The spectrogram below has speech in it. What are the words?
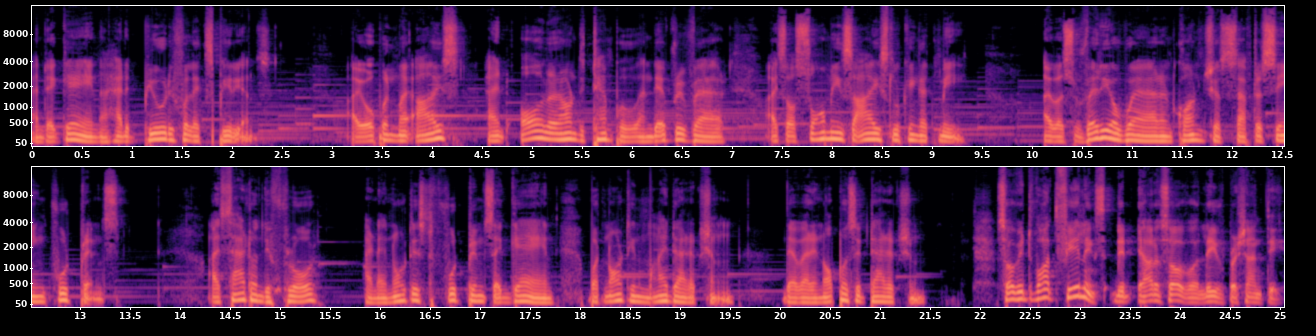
and again I had a beautiful experience. I opened my eyes, and all around the temple and everywhere, I saw Swami's eyes looking at me. I was very aware and conscious after seeing footprints. I sat on the floor and I noticed footprints again, but not in my direction. They were in opposite direction. So, with what feelings did Yarosova leave Prashanti?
